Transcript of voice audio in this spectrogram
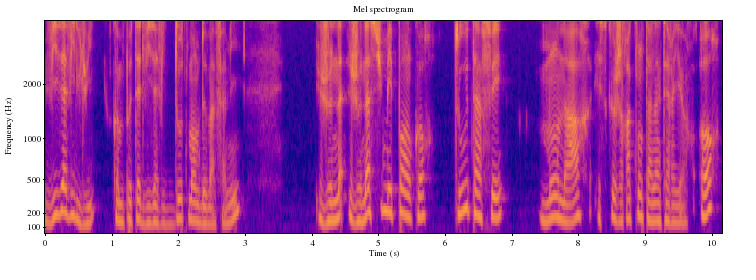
vis-à-vis de lui, comme peut-être vis-à-vis d'autres membres de ma famille, je n'assumais pas encore tout à fait mon art et ce que je raconte à l'intérieur. Or,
